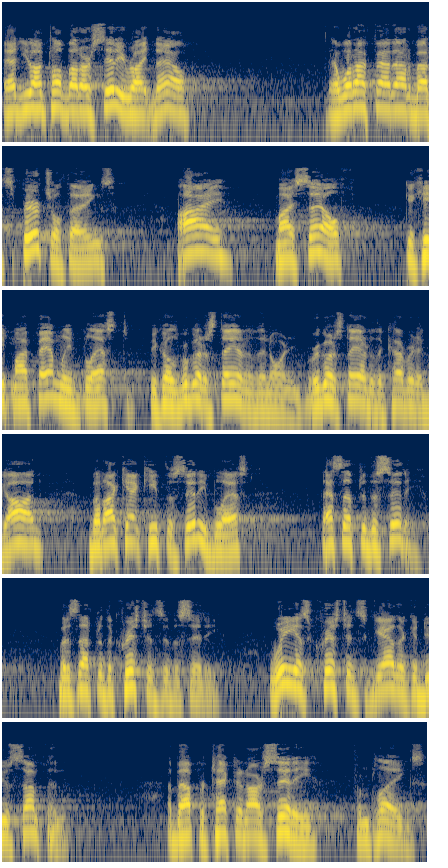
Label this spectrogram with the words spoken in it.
And you know, I'm talking about our city right now. And what I found out about spiritual things, I myself can keep my family blessed because we're going to stay under the anointing. We're going to stay under the covering of God, but I can't keep the city blessed that's up to the city. But it's up to the Christians of the city. We as Christians together could do something about protecting our city from plagues.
